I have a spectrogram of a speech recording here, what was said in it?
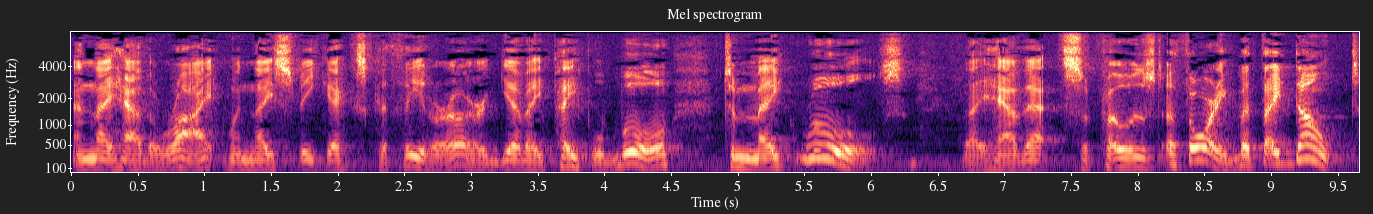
and they have the right, when they speak ex cathedra or give a papal bull, to make rules. They have that supposed authority, but they don't.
